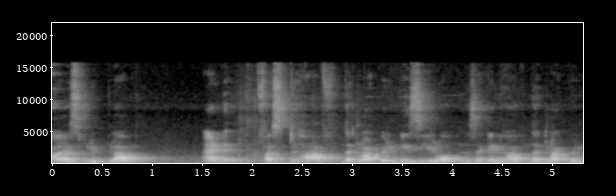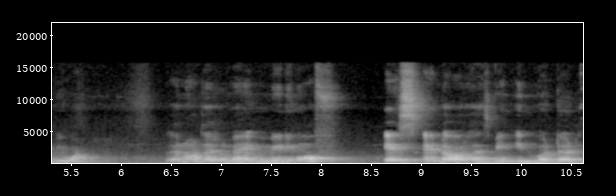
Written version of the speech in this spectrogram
RS flip flop and first half the clock will be 0, the second half the clock will be 1. So note the meaning of S and R has been inverted.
